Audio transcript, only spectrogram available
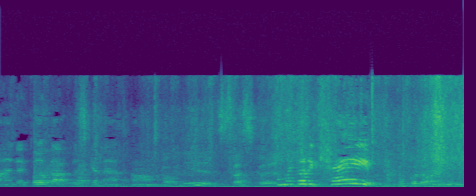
Mind, I thought that was gonna. Um... Oh, it is. That's good. Oh my god, a cape! I'll put it on you.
